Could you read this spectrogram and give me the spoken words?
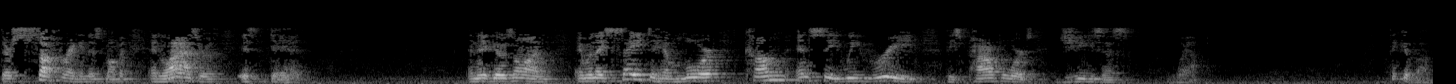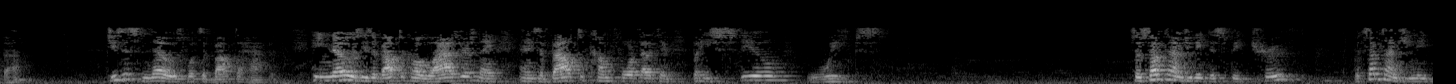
they're suffering in this moment, and Lazarus is dead. And then it goes on, and when they say to him, Lord, come and see, we read these powerful words Jesus wept. Think about that. Jesus knows what's about to happen. He knows he's about to call Lazarus' name and he's about to come forth out of him, but he still weeps. So sometimes you need to speak truth, but sometimes you need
